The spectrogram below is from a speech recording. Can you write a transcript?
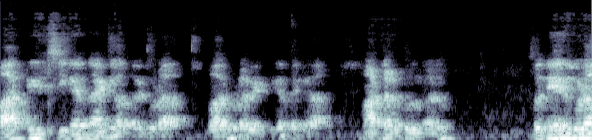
పార్టీ సీనియర్ నాయకులందరూ కూడా వారు కూడా వ్యక్తిగతంగా మాట్లాడుతున్నారు సో నేను కూడా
